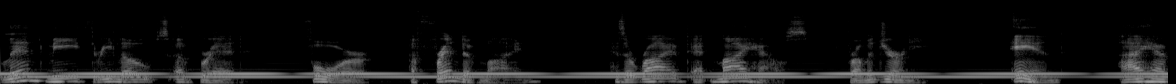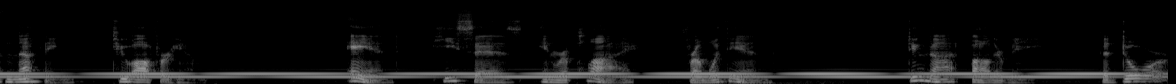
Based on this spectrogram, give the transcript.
lend me three loaves of bread, for a friend of mine has arrived at my house from a journey, and I have nothing to offer him. And he says in reply from within, Do not bother me. The door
